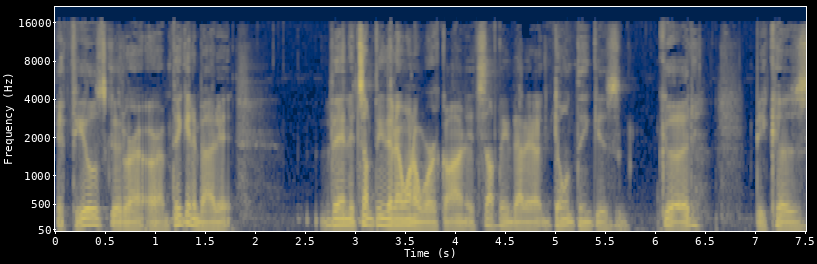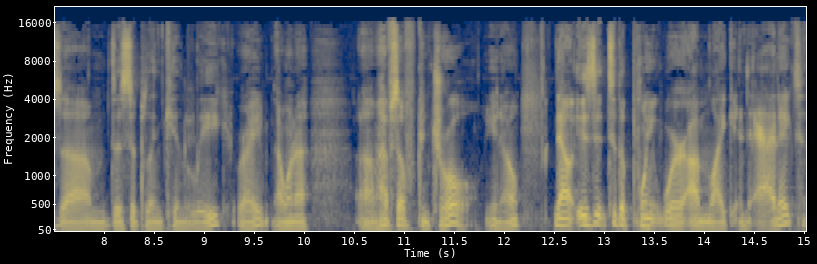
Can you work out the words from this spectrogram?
it feels good or, or I'm thinking about it, then it's something that I want to work on. It's something that I don't think is good because um, discipline can leak, right? I want to um, have self control. You know, now is it to the point where I'm like an addict?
